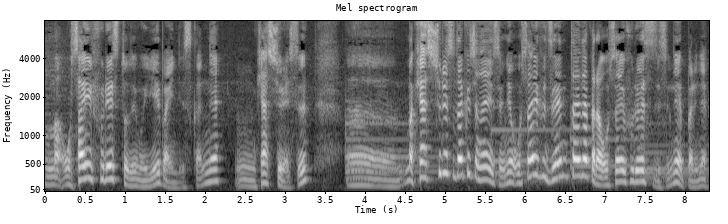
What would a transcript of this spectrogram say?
まあ、お財布レスとでも言えばいいんですかね。うん、キャッシュレス。うん、まあ、キャッシュレスだけじゃないですよね。お財布全体だからお財布レスですよね、やっぱりね。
